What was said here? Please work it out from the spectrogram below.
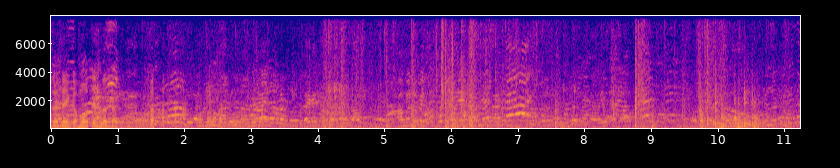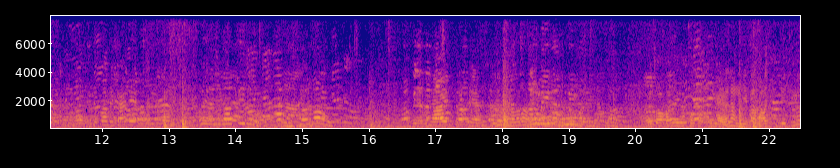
maganda yung kamote, brad. ah. Kaya lang, hindi pa makasiplit yun.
